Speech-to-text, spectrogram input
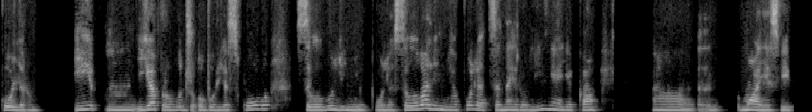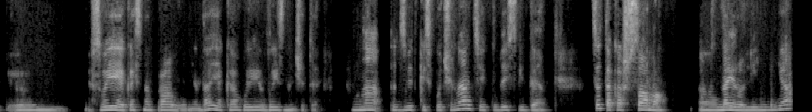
кольором. І я проводжу обов'язково силову лінію поля. Силова лінія поля це нейролінія, яка е, має свій, ем, своє якесь направлення, да, яке ви визначите. Вона звідкись починається і кудись іде. Це така ж сама нейролінія,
